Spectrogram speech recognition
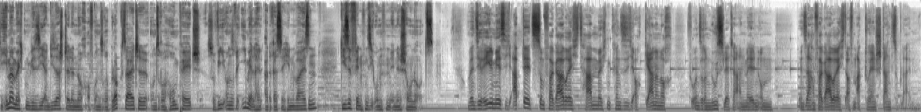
Wie immer möchten wir Sie an dieser Stelle noch auf unsere Blogseite, unsere Homepage sowie unsere E-Mail-Adresse hinweisen. Diese finden Sie unten in den Show Notes. Und wenn Sie regelmäßig Updates zum Vergaberecht haben möchten, können Sie sich auch gerne noch für unseren Newsletter anmelden, um in Sachen Vergaberecht auf dem aktuellen Stand zu bleiben.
